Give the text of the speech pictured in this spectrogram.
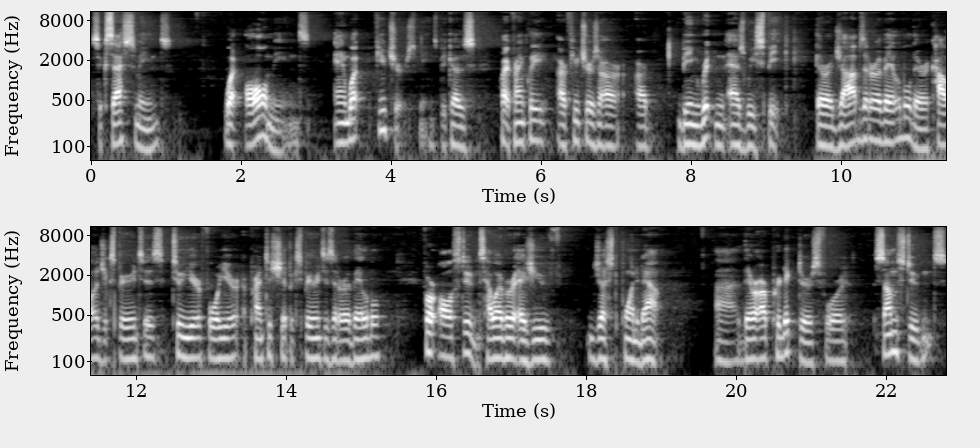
success means, what all means, and what futures means, because quite frankly, our futures are, are being written as we speak. There are jobs that are available. There are college experiences, two-year, four-year apprenticeship experiences that are available for all students. However, as you've just pointed out, uh, there are predictors for some students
